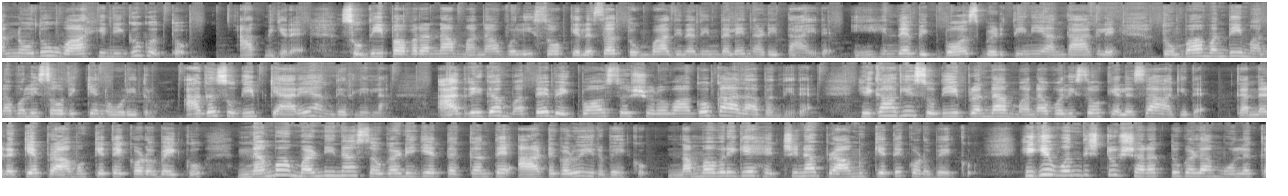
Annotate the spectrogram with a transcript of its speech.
ಅನ್ನೋದು ವಾಹಿನಿಗೂ ಗೊತ್ತು. ಆತ್ಮೀಗೆರೆ ಸುದೀಪ್ ಅವರನ್ನ ಮನವೊಲಿಸೋ ಕೆಲಸ ತುಂಬಾ ದಿನದಿಂದಲೇ ನಡೀತಾ ಇದೆ. ಈ ಹಿಂದೆ ಬಿಗ್ ಬಾಸ್ ಬಿಡ್ತೀನಿ ಅಂದಾಗಲೇ ತುಂಬಾ ಮಂದಿ ಮನವೊಲಿಸೋದಕ್ಕೆ ನೋಡಿದ್ರು. ಆಗ ಸುದೀಪ್ ಕ್ಯಾರೇ ಅಂದಿರಲಿಲ್ಲ. ಆದ್ರೀಗ ಮತ್ತೆ ಬಿಗ್ ಬಾಸ್ ಶುರುವಾಗೋ ಕಾಲ ಬಂದಿದೆ. ಹೀಗಾಗಿ ಸುದೀಪ್ರನ್ನ ಮನವೊಲಿಸೋ ಕೆಲಸ ಆಗಿದೆ. ಕನ್ನಡಕ್ಕೆ ಪ್ರಾಮುಖ್ಯತೆ ಕೊಡಬೇಕು. ನಮ್ಮ ಮಣ್ಣಿನ ಸೊಗಡಿಗೆ ತಕ್ಕಂತೆ ಆಟಗಳು ಇರಬೇಕು. ನಮ್ಮವರಿಗೆ ಹೆಚ್ಚಿನ ಪ್ರಾಮುಖ್ಯತೆ ಕೊಡಬೇಕು. ಹೀಗೆ ಒಂದಿಷ್ಟು ಷರತ್ತುಗಳ ಮೂಲಕ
